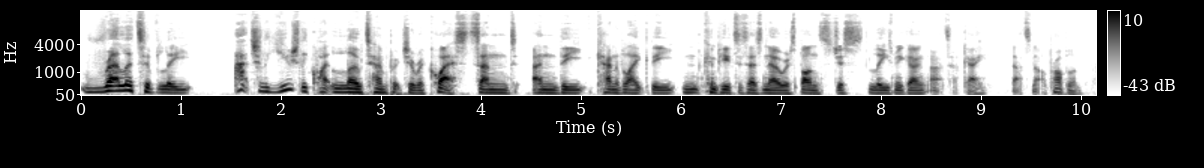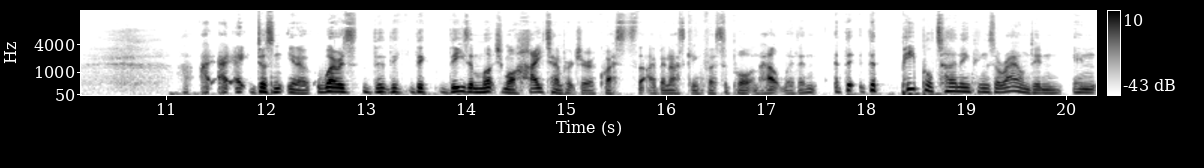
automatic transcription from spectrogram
relatively actually usually quite low temperature requests and and the kind of like the computer says no response just leaves me going that's okay that's not a problem I, I, it doesn't, you know. Whereas the, the, the, these are much more high temperature requests that I've been asking for support and help with, and the, the people turning things around in, in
